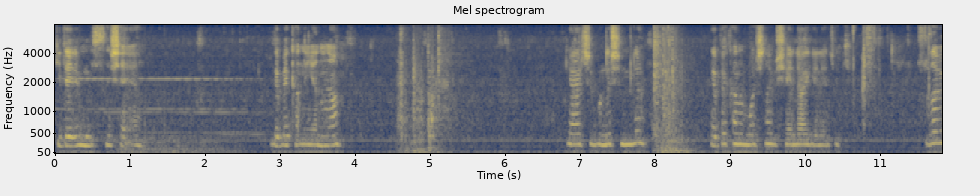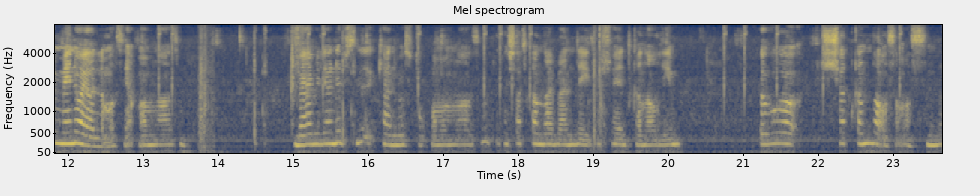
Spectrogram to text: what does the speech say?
Gidelim gitsin şeye. Rebecca'nın yanına. Gerçi burada şimdi Rebecca'nın başına bir şeyler gelecek. Şurada bir menü ayarlaması yapmam lazım. Mermilerin hepsini kendime stoklamam lazım. Zaten shotgunlar bendeydi. Şu handgun'ı alayım. Öbür shotgun'ı da alsam aslında.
